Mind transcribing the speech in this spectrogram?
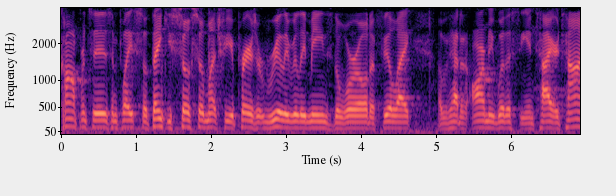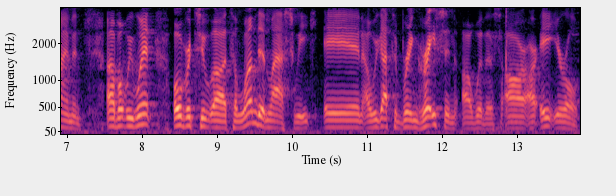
conferences and places. So thank you so so much for your prayers. It really really means the world. I feel like uh, we've had an army with us the entire time. And uh, but we went over to uh, to London last week, and uh, we got to bring Grayson uh, with us, our our eight year old,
